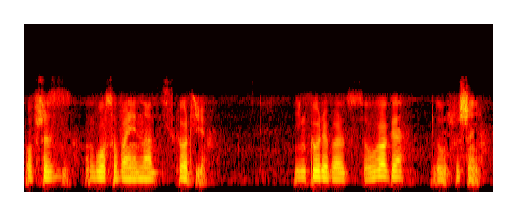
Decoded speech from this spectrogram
poprzez głosowanie na Discordzie. Dziękuję bardzo za uwagę. Do usłyszenia.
